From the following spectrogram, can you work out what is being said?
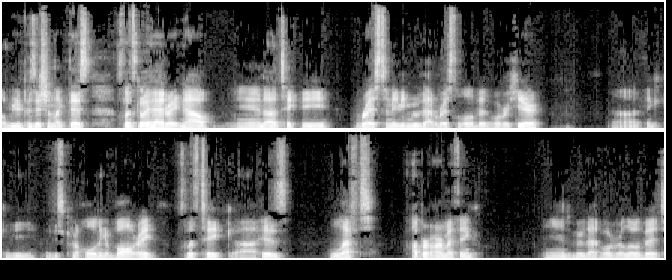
a weird position like this. So let's go ahead right now and uh, take the wrist and maybe move that wrist a little bit over here. Uh, I think it can be he's kind of holding a ball, right? So let's take uh, his left upper arm, I think, and move that over a little bit.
